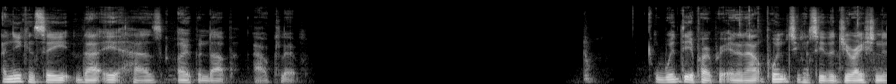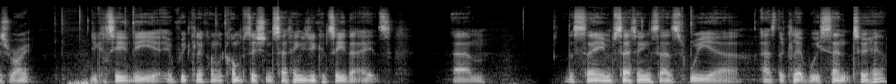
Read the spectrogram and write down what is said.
And you can see that it has opened up our clip. With the appropriate in and out points, you can see the duration is right. You can see the, if we click on the composition settings, you can see that it's um, the same settings as we uh, as the clip we sent to here.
